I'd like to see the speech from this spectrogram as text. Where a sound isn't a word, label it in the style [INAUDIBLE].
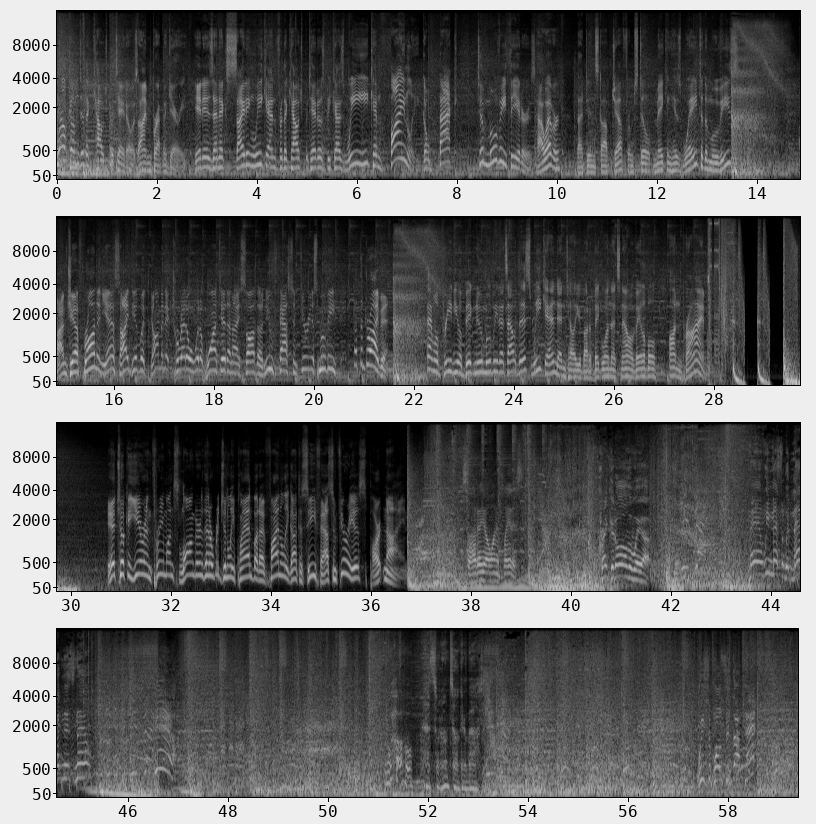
Welcome to the Couch Potatoes. I'm Brett McGarry. It is an exciting weekend for the Couch Potatoes because we can finally go back to movie theaters. However, that didn't stop Jeff from still making his way to the movies. [SIGHS] I'm Jeff Braun, and yes, I did what Dominic Toretto would have wanted, and I saw the new Fast and Furious movie at the drive-in. [SIGHS] And we'll preview a big new movie that's out this weekend and tell you about a big one that's now available on Prime. It took a year and three months longer than originally planned, but I finally got to see Fast and Furious Part 9. So how do y'all want to play this? Crank it all the way up. Man, we messing with magnets now? Yeah! Whoa, that's what I'm talking about. We supposed to stop that?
